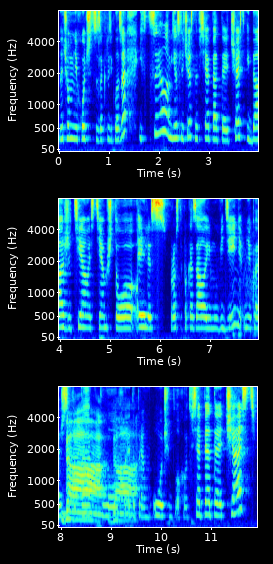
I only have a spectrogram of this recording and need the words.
на чем мне хочется закрыть глаза. И в целом, если честно, вся пятая часть и даже тема с тем, что Элис просто показала ему видение, мне кажется, это Да, так плохо. да. Это прям очень плохо. Вот вся пятая часть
